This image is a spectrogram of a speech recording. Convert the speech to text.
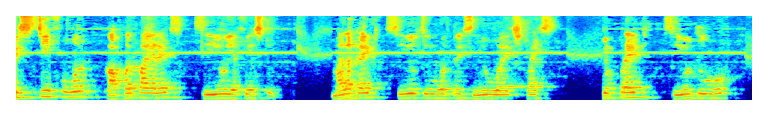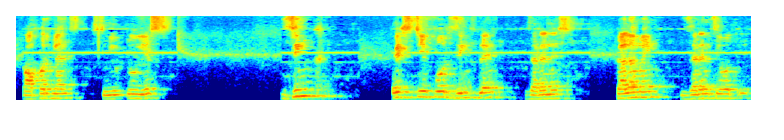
its chief ore copper pyrites CuFs2, malachite CuCO3 CuOH twice, cuprite Cu2O, copper glans Cu2S, zinc its chief ore zinc blende ZnS, calamine ZnCO3,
